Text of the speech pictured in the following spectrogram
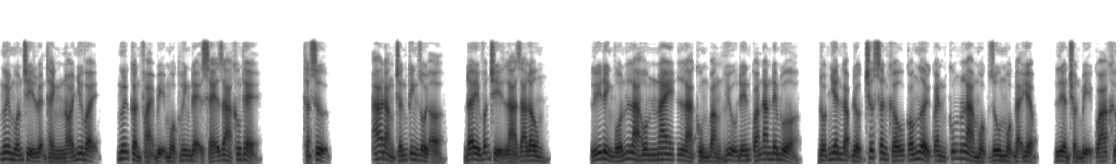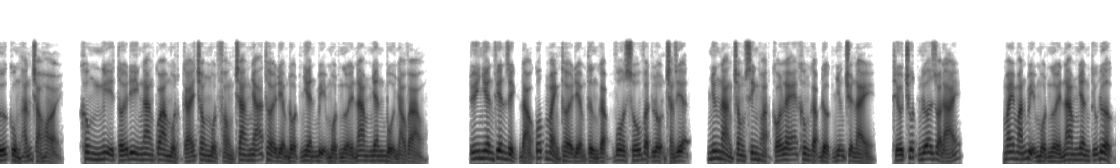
ngươi muốn chỉ luyện thành nói như vậy, ngươi cần phải bị một huynh đệ xé ra không thể. Thật sự, a đằng chấn kinh rồi ở, đây vẫn chỉ là gia lông. Lý đình vốn là hôm nay là cùng bằng hữu đến quán ăn đêm đùa, đột nhiên gặp được trước sân khấu có người quen cũng là một du một đại hiệp, liền chuẩn bị quá khứ cùng hắn chào hỏi không nghĩ tới đi ngang qua một cái trong một phòng trang nhã thời điểm đột nhiên bị một người nam nhân bổ nhào vào. Tuy nhiên phiên dịch đảo quốc mảnh thời điểm từng gặp vô số vật lộn tràn diện, nhưng nàng trong sinh hoạt có lẽ không gặp được những chuyện này, thiếu chút nữa dọa đái. May mắn bị một người nam nhân cứu được,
